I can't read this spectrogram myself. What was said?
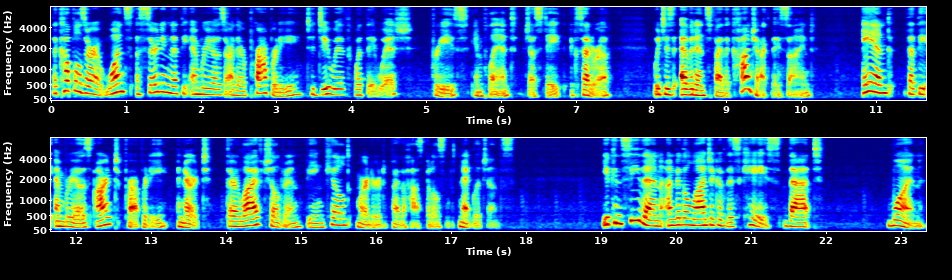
The couples are at once asserting that the embryos are their property to do with what they wish, freeze, implant, gestate, etc., which is evidenced by the contract they signed, and that the embryos aren't property, inert, they're live children being killed, murdered by the hospital's negligence. You can see then, under the logic of this case, that 1.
